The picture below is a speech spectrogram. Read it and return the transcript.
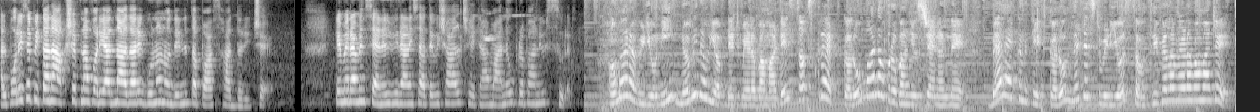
હાલ પોલીસે પિતાના આક્ષેપના ફરિયાદના આધારે ગુનો નોંધીને તપાસ હાથ ધરી છે. કેમેરામેન સેનિલ વિરાણી સાથે વિશાલ છેઠા, માનવ પ્રભા ન્યૂઝ સુરત. અમારા વિડીયોની નવી નવી અપડેટ મેળવવા માટે સબસ્ક્રાઇબ કરો માનવ પ્રભા ન્યૂઝ ચેનલને. બેલ આઇકન ક્લિક કરો લેટેસ્ટ વીડિયો સૌથી પહેલા મેળવવા માટે.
